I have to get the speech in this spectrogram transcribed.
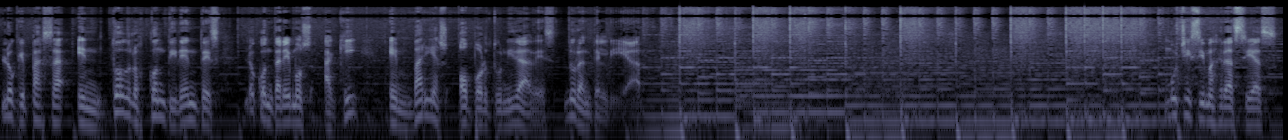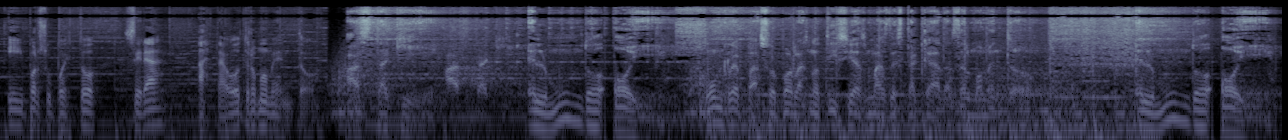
lo que pasa en todos los continentes, lo contaremos aquí en varias oportunidades durante el día. Muchísimas gracias y por supuesto será hasta otro momento. Hasta aquí, hasta aquí. El mundo hoy. Un repaso por las noticias más destacadas del momento. El mundo hoy.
